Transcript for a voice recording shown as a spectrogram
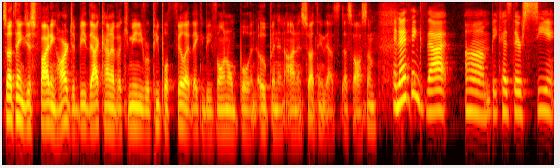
So I think just fighting hard to be that kind of a community where people feel like they can be vulnerable and open and honest. So I think that's that's awesome. And I think that um, because they're seeing,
